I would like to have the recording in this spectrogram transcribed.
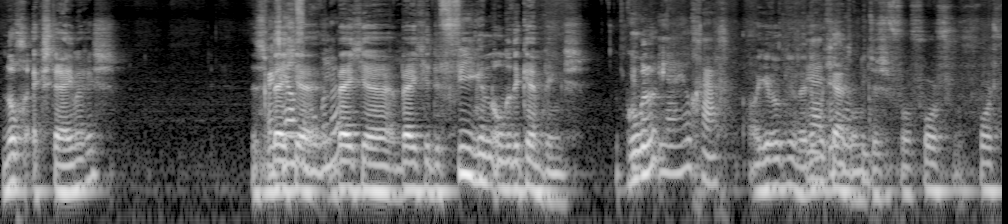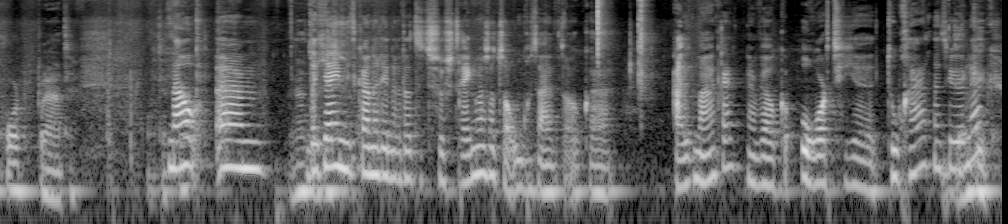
nog extremer is. Dat is een het beetje, een beetje, een beetje de vegan onder de campings. Googelen? Ja, heel graag. Oh, je wilt nu weten. Ja, moet jij het ondertussen voor, voor, voor, voor praten. Nou, ehm, dat jij je niet kan herinneren dat het zo streng was, dat zal ongetwijfeld ook uitmaken. Naar welke oord je toe gaat natuurlijk. Denk ik.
